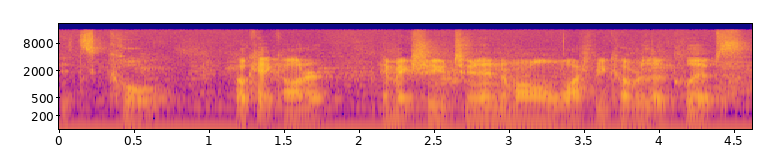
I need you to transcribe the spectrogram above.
It's Cole. Okay, Connor. Hey, make sure you tune in tomorrow and watch me cover the eclipse.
